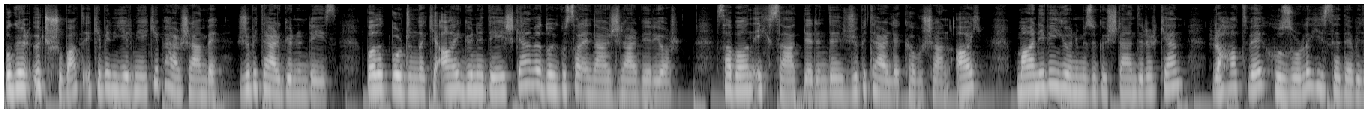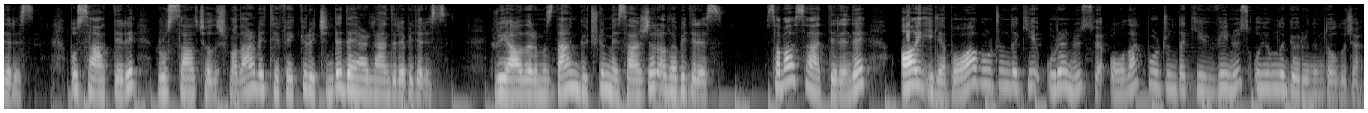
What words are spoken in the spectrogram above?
Bugün 3 Şubat 2022 Perşembe, Jüpiter günündeyiz. Balık burcundaki ay güne değişken ve duygusal enerjiler veriyor. Sabahın ilk saatlerinde Jüpiter'le kavuşan ay, manevi yönümüzü güçlendirirken rahat ve huzurlu hissedebiliriz. Bu saatleri ruhsal çalışmalar ve tefekkür içinde değerlendirebiliriz. Rüyalarımızdan güçlü mesajlar alabiliriz. Sabah saatlerinde Ay ile Boğa burcundaki Uranüs ve Oğlak burcundaki Venüs uyumlu görünümde olacak.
